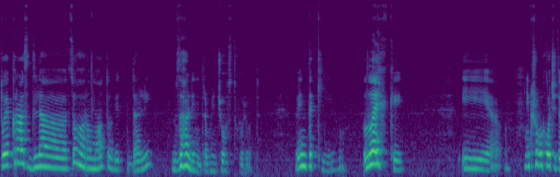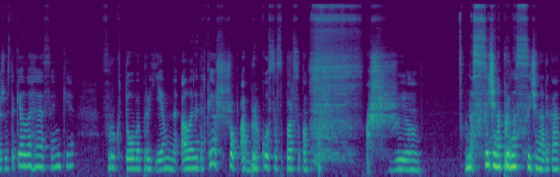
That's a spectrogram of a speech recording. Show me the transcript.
То якраз для цього аромату від Далі взагалі не треба нічого створювати. Він такий легкий. І якщо ви хочете щось таке легесеньке, фруктове, приємне, але не таке, щоб абрикоса з персиком аж ем, насичена, принасичена така.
